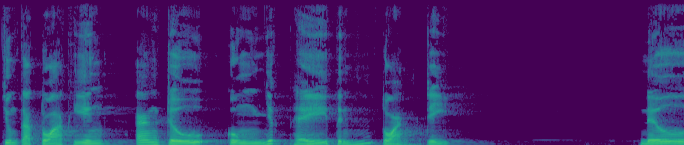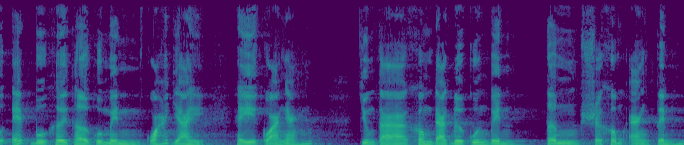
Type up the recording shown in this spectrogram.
Chúng ta tọa thiền, an trụ cùng nhất thể tính toàn trị. Nếu ép buộc hơi thở của mình quá dài hay quá ngắn, chúng ta không đạt được quân bình, tâm sẽ không an tĩnh.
